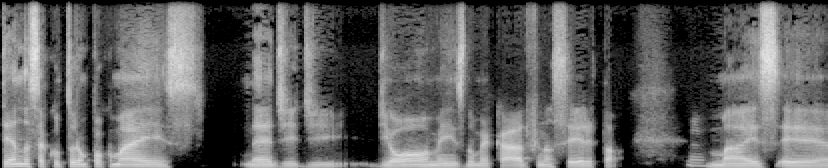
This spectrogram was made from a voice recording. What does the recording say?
tendo essa cultura um pouco mais né, de, de, de homens no mercado financeiro e tal. Uhum. Mas, é,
